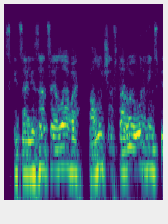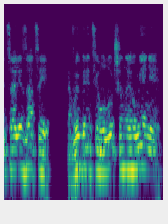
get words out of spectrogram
Специализация лава. Получен второй уровень специализации. Выберите улучшенное умение.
